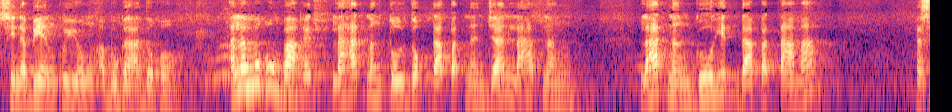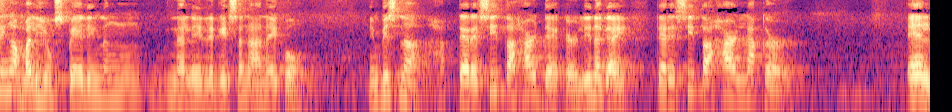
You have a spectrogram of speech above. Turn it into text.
sinabihan ko yung abogado ko, alam mo kung bakit lahat ng tuldok dapat nandyan, lahat ng, lahat ng guhit dapat tama? Kasi nga, mali yung spelling ng nalinagay sa nanay ko. Imbis na Teresita Hardecker, linagay Teresita Harlacker. L.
